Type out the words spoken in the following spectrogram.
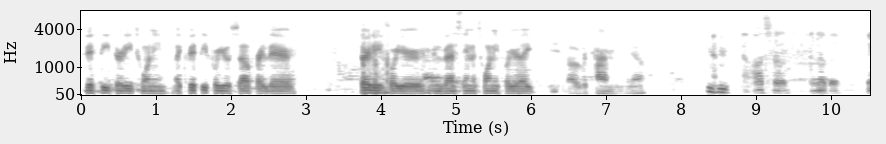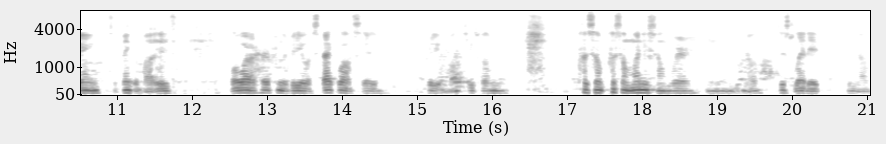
50, 30, 20. Like 50 for yourself right there, 30 for your investing, and 20 for your like uh, retirement. You know. Mm-hmm. And also, another thing to think about is, well, what I heard from the video, Stackwell said, pretty much, you feel me? Put some put some money somewhere, and then you know, just let it, you know,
